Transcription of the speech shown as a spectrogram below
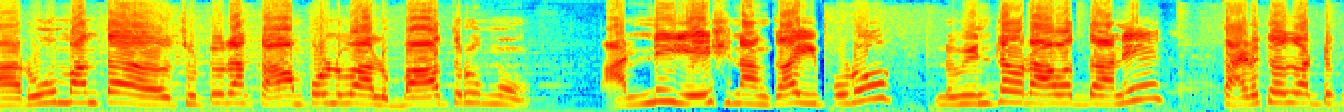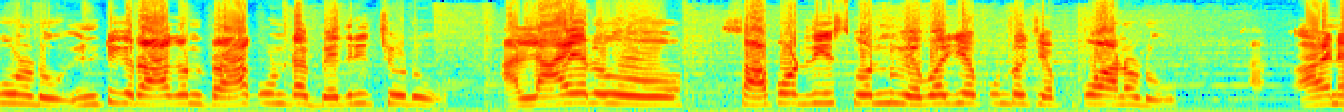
ఆ రూమ్ అంతా చుట్టూరా కాంపౌండ్ వాళ్ళు బాత్రూము అన్నీ వేసినాక ఇప్పుడు నువ్వు ఇంట్లో రావద్దా అని తడక కట్టుకున్నాడు ఇంటికి రాక రాకుండా బెదిరించుడు. ఆ లాయరు సపోర్ట్ తీసుకొని నువ్వు ఎవరు చెప్పుకుంటూ చెప్పుకో అనుడు. ఆయన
